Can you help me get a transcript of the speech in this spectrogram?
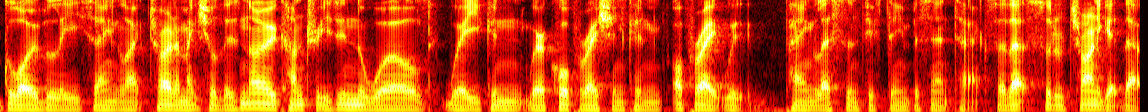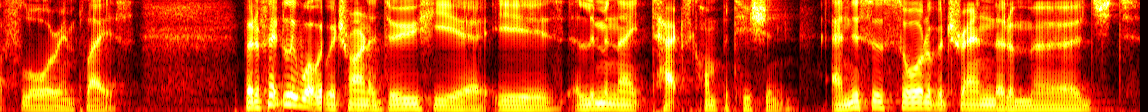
globally saying like try to make sure there's no countries in the world where you can where a corporation can operate with paying less than 15% tax. So that's sort of trying to get that floor in place. But effectively what we're trying to do here is eliminate tax competition. And this is sort of a trend that emerged,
